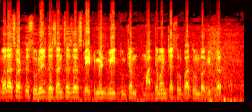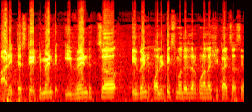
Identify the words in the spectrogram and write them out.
मला असं वाटतं सुरेश धसांचं जर स्टेटमेंट मी तुमच्या माध्यमांच्या स्वरूपातून बघितलं आणि ते स्टेटमेंट इव्हेंटचं इव्हेंट पॉलिटिक्समध्ये जर कोणाला शिकायचं असेल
